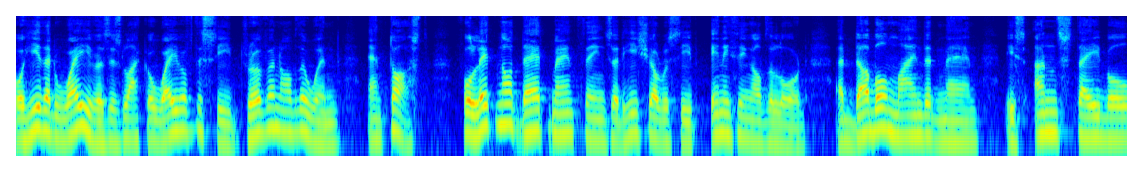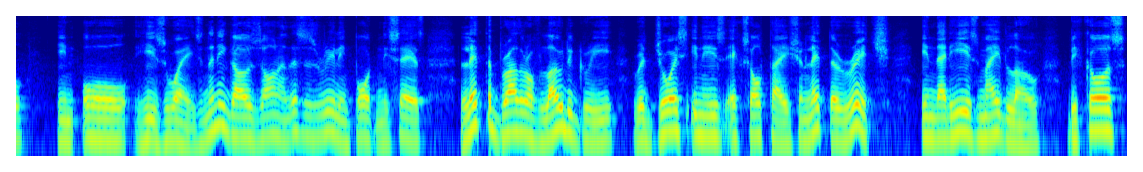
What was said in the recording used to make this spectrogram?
For he that wavers is like a wave of the sea, driven of the wind and tossed. For let not that man think that he shall receive anything of the Lord. A double minded man is unstable in all his ways. And then he goes on, and this is really important. He says, Let the brother of low degree rejoice in his exaltation. Let the rich in that he is made low, because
